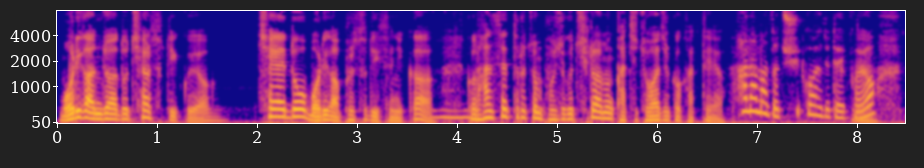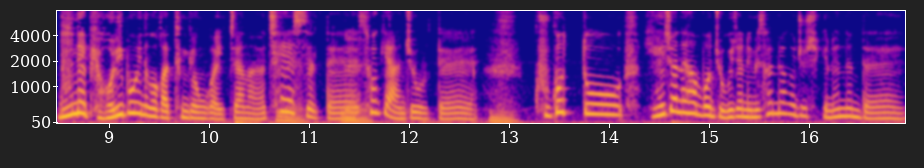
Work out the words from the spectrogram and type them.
머리가 안 좋아도 체할 수도 있고요. 체도 머리가 아플 수도 있으니까 음. 그건 한 세트로 좀 보시고 치료하면 같이 좋아질 것 같아요. 하나만 더 추가해도 될까요? 눈에 별이 보이는 것 같은 경우가 있잖아요. 체했을 때, 네. 속이 안 좋을 때. 그것도 예전에 한번 조 기자님이 설명해 주시긴 했는데,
